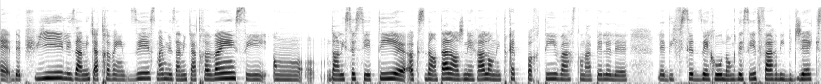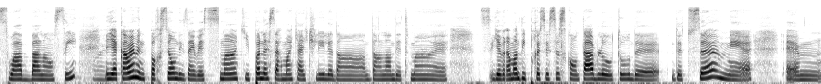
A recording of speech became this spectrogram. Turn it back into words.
Euh, depuis les années 90, même les années 80, c'est on, on- dans les sociétés euh, occidentales en général, on est très porté vers ce qu'on appelle le, le déficit zéro, donc d'essayer de faire des budgets qui soient balancés. Mais il y a quand même une portion des investissements qui n'est pas nécessairement calculée là, dans, dans l'endettement. euh, il y a vraiment des processus comptables là, autour de, de tout ça, mais euh, euh,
